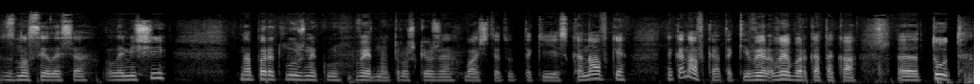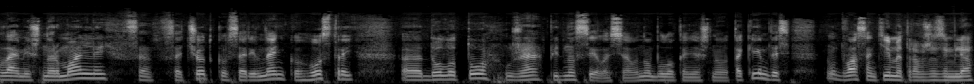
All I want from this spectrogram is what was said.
зносилися леміші на передплужнику. Видно трошки вже, бачите, тут такі є канавки. Не канавка, а такі виборка така. Е, Тут леміш нормальний, все, все чітко, все рівненько, гострий. Долото До лото вже підносилося. Воно було, звісно, таким десь ну, 2 см вже земля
